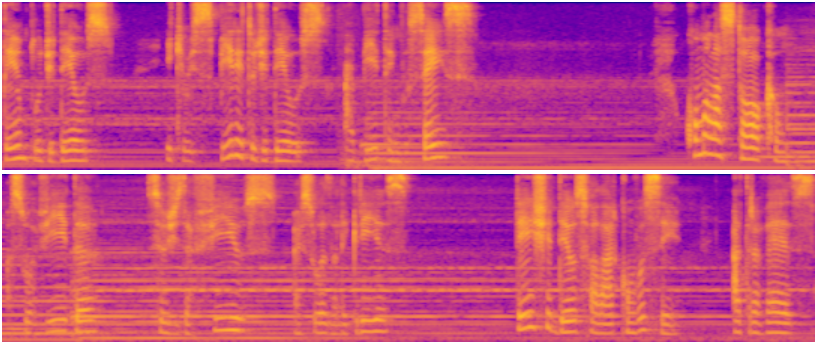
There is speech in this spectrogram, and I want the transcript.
templo de Deus e que o Espírito de Deus habita em vocês? Como elas tocam a sua vida, seus desafios, as suas alegrias? Deixe Deus falar com você através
